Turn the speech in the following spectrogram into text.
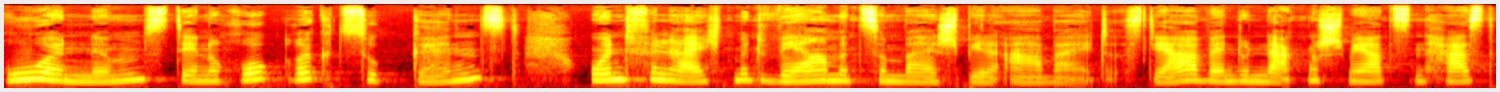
Ruhe nimmst, den Rückzug gönnst und vielleicht mit Wärme zum Beispiel arbeitest. Ja, wenn du Nackenschmerzen hast,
